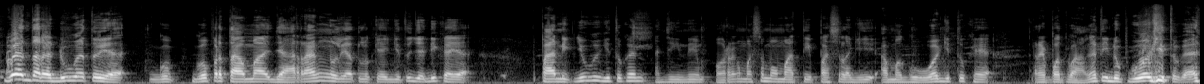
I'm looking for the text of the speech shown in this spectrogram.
gue antara dua tuh ya. Gue gue pertama jarang ngelihat lu kayak gitu jadi kayak panik juga gitu kan. Anjing ini orang masa mau mati pas lagi sama gua gitu kayak repot banget hidup gua gitu kan.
